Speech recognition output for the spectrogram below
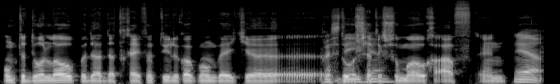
om te doorlopen, dat, dat geeft natuurlijk ook wel een beetje uh, doorzettingsvermogen af. En, ja.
